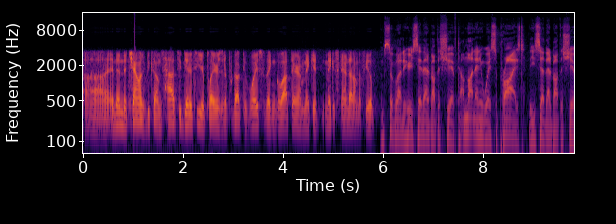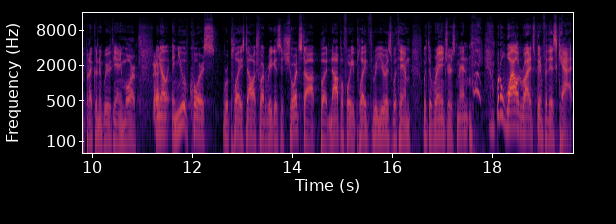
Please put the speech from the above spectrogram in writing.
Uh, and then the challenge becomes how to get it to your players in a productive way so they can go out there and make it make it stand out on the field. I'm so glad to hear you say that about the shift. I'm not in any way surprised that you said that about the shift, but I couldn't agree with you anymore. Right. You know, and you of course replaced Alex Rodriguez at shortstop, but not before you played three years with him with the Rangers. Man, what a wild ride it's been for this cat.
